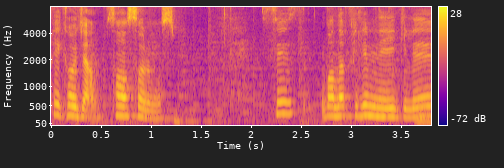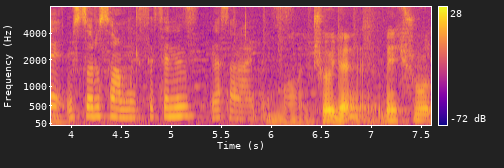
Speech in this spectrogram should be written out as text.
Peki hocam son sorumuz. Siz bana filmle ilgili bir soru sormak isteseniz ne sorardınız? Vallahi şöyle belki şunu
